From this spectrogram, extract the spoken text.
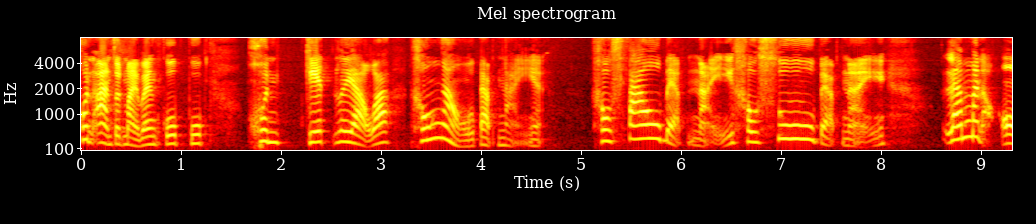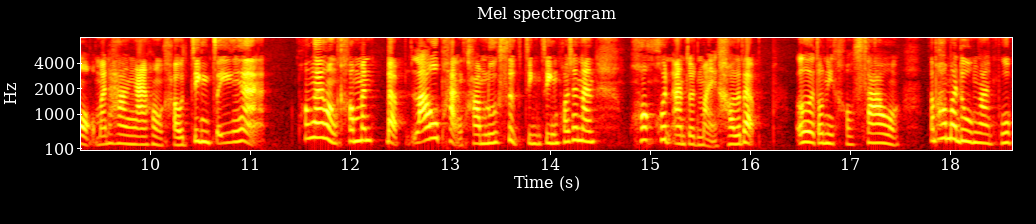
คนอ่านจดหมายแวนโกะปุ๊บ คนเก็ตเลยอะว่าเขาเหงาแบบไหนอะเขาเศร้าแบบไหน เขาสู้แบบไหน และมันออกมาทางงานของเขาจริง ๆอะเพราะงานของเขามันแบบเล่าผ่านความรู้สึกจริง ๆ เพราะฉะนั้นพอคนอ่านจดหมายเขาแล้วแบบ เออ ตรงนี้เขาเศร้า แล้วพอมาดูงานปุ๊บ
